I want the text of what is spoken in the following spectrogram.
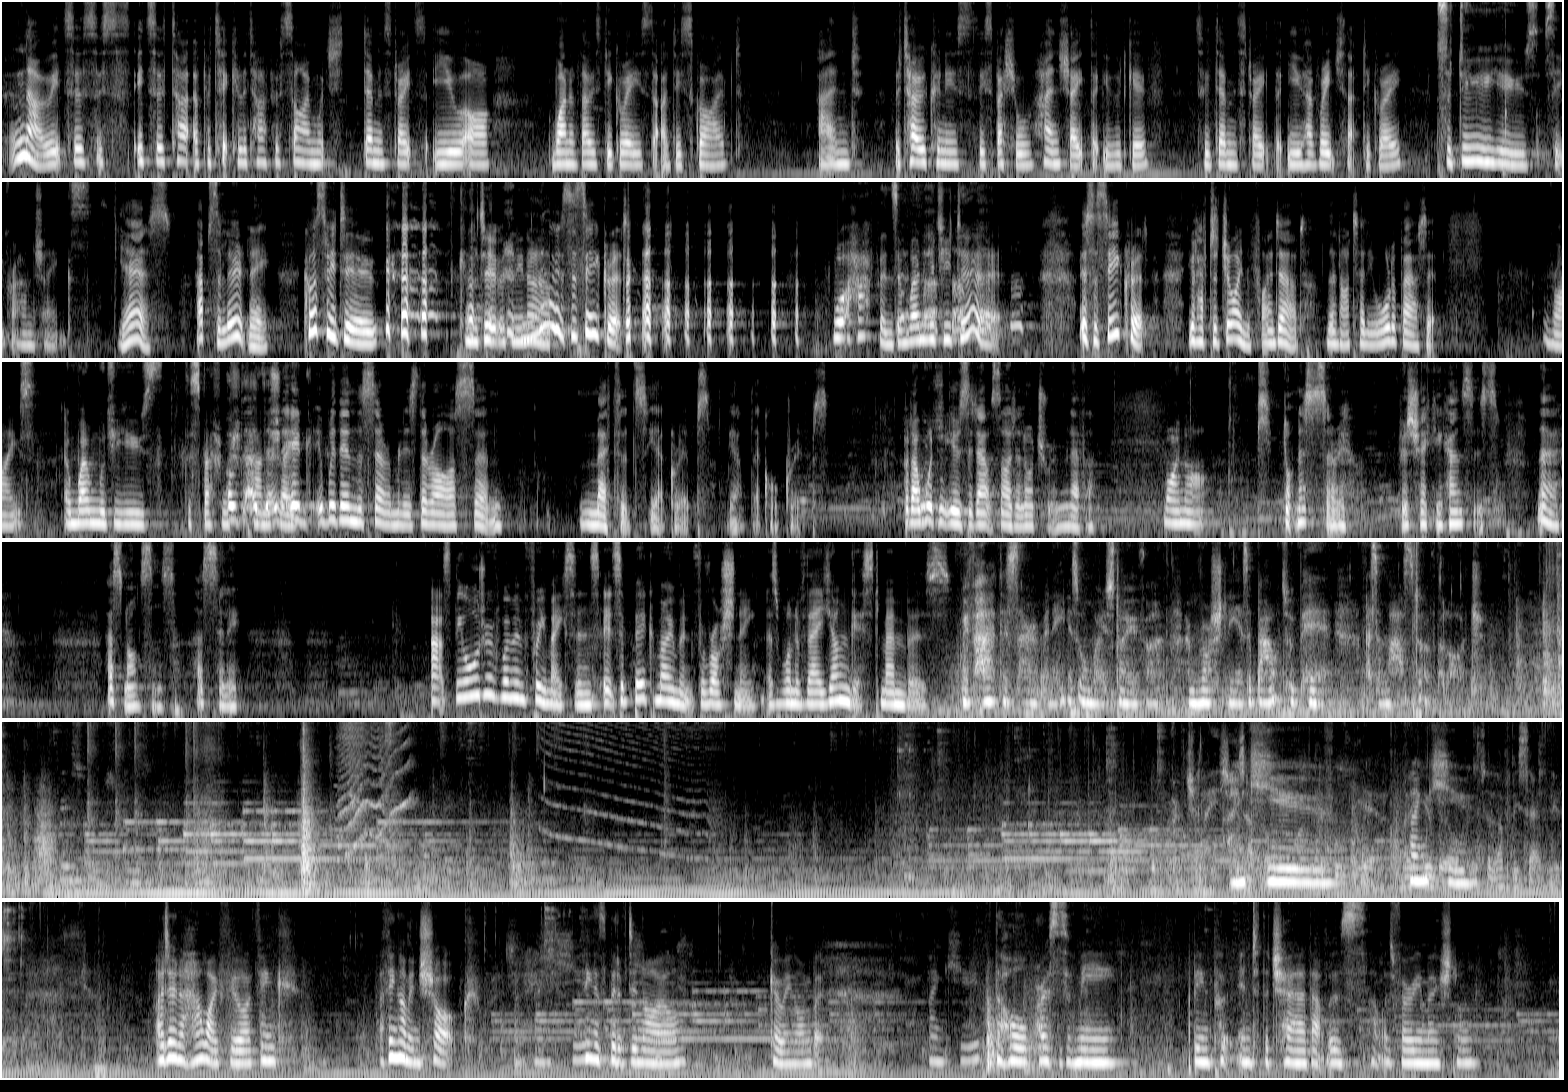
No, it's a, it's, it's a, ty- a particular type of sign which demonstrates that you are one of those degrees that I described. And the token is the special handshake that you would give to demonstrate that you have reached that degree. So, do you use secret handshakes? Yes, absolutely. Of course we do. Can you do it with me now? No, it's a secret. What happens and when would you do it? It's a secret. You'll have to join and find out. Then I'll tell you all about it. Right. And when would you use the special Oh, handshake? in- within the ceremonies, there are certain methods. Yeah, grips. Yeah, they're called grips. But I wouldn't use it outside a lodge room, never. Why not? It's not necessary. You're shaking hands, it's. No. That's nonsense. That's silly. At the Order of Women Freemasons, it's a big moment for Roshni as one of their youngest members. We've heard the ceremony is almost over, and Roshni is about to appear as a master of the lodge. Congratulations. Thank you. Thank you. It's a lovely ceremony. I don't know how I feel. I think, I think I'm in shock. I think there's a bit of denial going on, but thank you. The whole process of me being put into the chair that was that was very emotional,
